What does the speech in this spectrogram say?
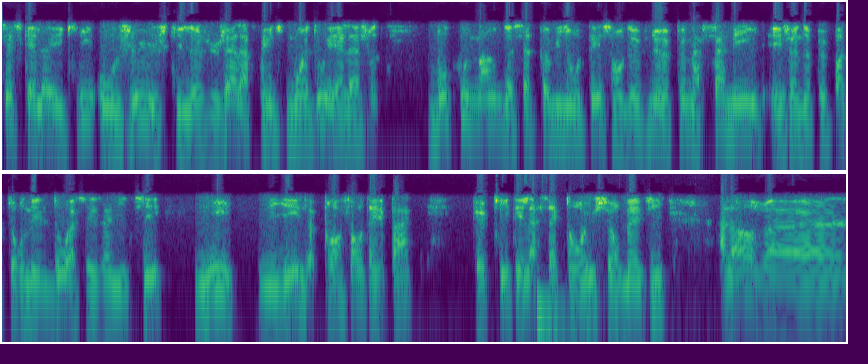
c'est ce qu'elle a écrit au juge qui l'a jugé à la fin du mois d'août et elle ajoute Beaucoup de membres de cette communauté sont devenus un peu ma famille et je ne peux pas tourner le dos à ces amitiés ni nier le profond impact que Kate et la secte ont eu sur ma vie. Alors, euh,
